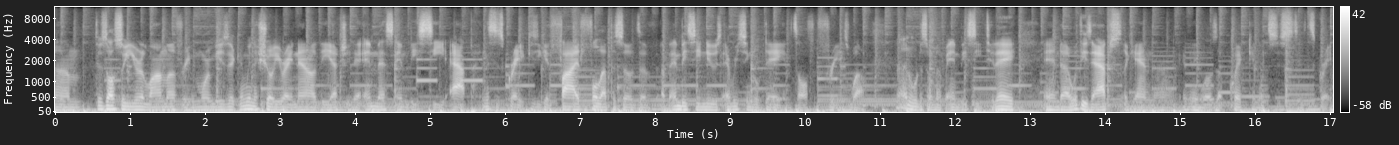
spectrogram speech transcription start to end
Um, there's also Your Llama for even more music. I'm going to show you right now the actually the MSNBC app, and this is great because you get five full episodes of, of NBC News every single day, and it's all for free as well. And we'll just open up NBC today, and uh, with these apps, again, uh, everything loads up quick, and it's just it's great.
